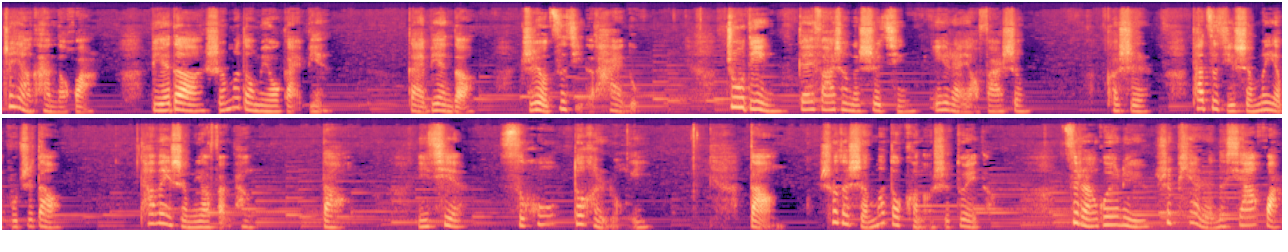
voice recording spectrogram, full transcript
这样看的话，别的什么都没有改变，改变的只有自己的态度。注定该发生的事情依然要发生。可是他自己什么也不知道，他为什么要反叛？党，一切似乎都很容易。党说的什么都可能是对的，自然规律是骗人的瞎话，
